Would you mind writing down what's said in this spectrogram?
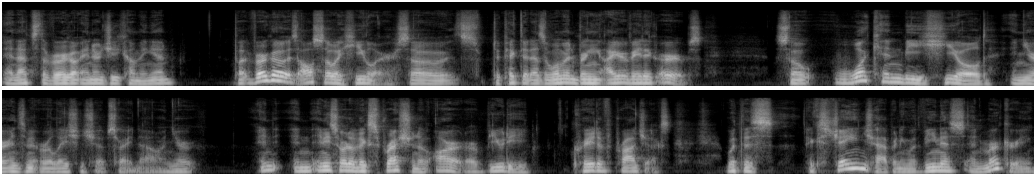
And that's the Virgo energy coming in. But Virgo is also a healer. So it's depicted as a woman bringing Ayurvedic herbs. So what can be healed in your intimate relationships right now in your in, in any sort of expression of art or beauty creative projects. With this exchange happening with Venus and Mercury,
